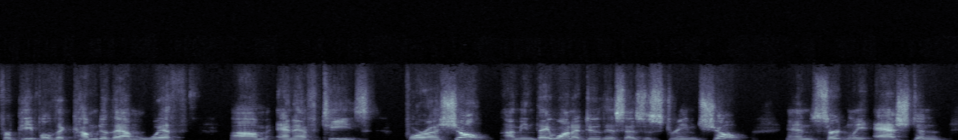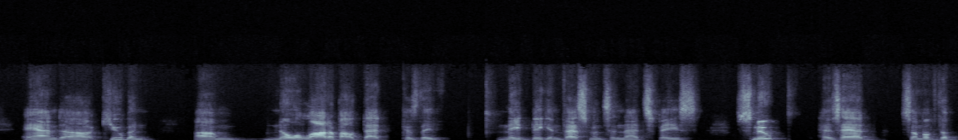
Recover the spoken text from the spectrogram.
for people that come to them with um, NFTs for a show. I mean, they want to do this as a streamed show. And certainly Ashton and uh, Cuban um, know a lot about that because they've made big investments in that space. Snoop has had some of the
